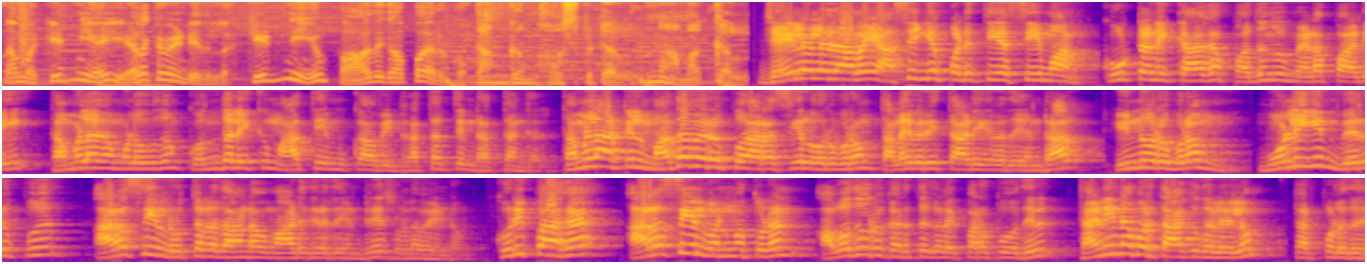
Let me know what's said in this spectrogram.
நம்ம கிட்னியை இழக்க வேண்டியதில்லை. கிட்னியும் பாதுகாப்பா இருக்கும். தங்கம் ஹாஸ்பிட்டல் நாமக்கல். ஜெயலலிதாவை அசிங்கப்படுத்திய சீமான் கூட்டணிக்காக பதுங்கும் எடப்பாடி தமிழகம் முழுவதும் கொந்தளிக்கும் அதிமுகவின் ரத்தத்தின் ரத்தங்கள். தமிழ்நாட்டில் மத வெறுப்பு அரசியல் ஒருபுறம் தலைவிரித்தாடுகிறது என்றால் இன்னொரு புறம் மொழியின் வெறுப்பு அரசியல் ருத்திர தாண்டவம் ஆடுகிறது என்றே சொல்ல வேண்டும். குறிப்பாக அரசியல் வன்மத்துடன் அவதூறு கருத்துக்களை பரப்புவதில் தனிநபர் தாக்குதலிலும் தற்பொழுது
